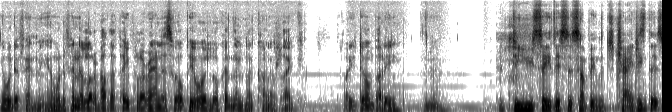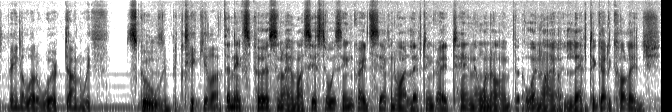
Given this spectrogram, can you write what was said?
it would offend me. It would offend a lot of other people around as well. People would look at them like kind of like, "What are you doing, buddy?" You know. do you see this as something that's changing? There's been a lot of work done with schools in particular. The next person I had, my sister was in grade seven, I left in grade ten. And when I when I left to go to college,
